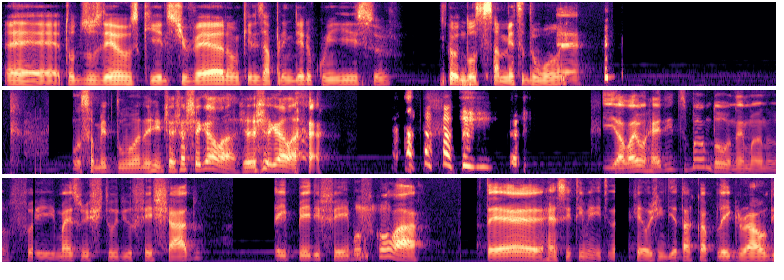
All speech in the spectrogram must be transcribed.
é, todos os erros que eles tiveram, que eles aprenderam com isso. No lançamento do One. É. Lançamento do ano a gente já chega lá, já chega lá. e a Lionhead desbandou, né, mano? Foi mais um estúdio fechado. A IP de Fable ficou lá. Até recentemente, né? Que hoje em dia tá com a Playground.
